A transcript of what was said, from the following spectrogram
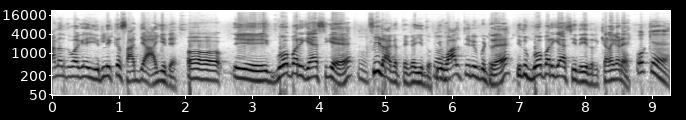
ಆನಂದವಾಗಿ ಇರ್ಲಿಕ್ಕೆ ಸಾಧ್ಯ ಆಗಿದೆ. ಈ ಗೋಬರ್ ಗ್ಯಾಸ್ಗೆ ಫೀಡ್ ಆಗುತ್ತೆ ಇದು. ಈ ವಾಲ್ ತಿರುಗಿಬಿಟ್ರೆ ಇದು ಗೋಬರ್ ಗ್ಯಾಸ್ ಇದೆ ಇದ್ರ ಕೆಳಗಡೆ. ಓಕೆ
